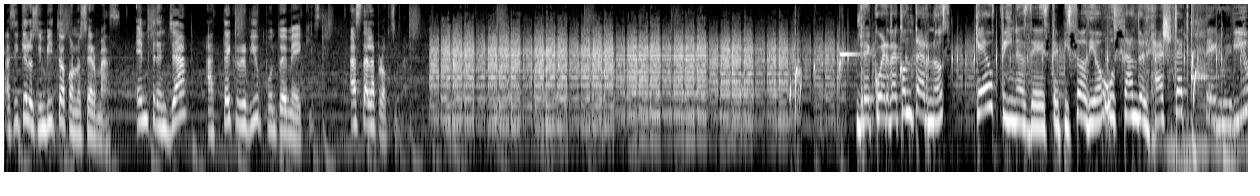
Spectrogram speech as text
así que los invito a conocer más. Entren ya a techreview.mx. Hasta la próxima. Recuerda contarnos qué opinas de este episodio usando el hashtag TechReview,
